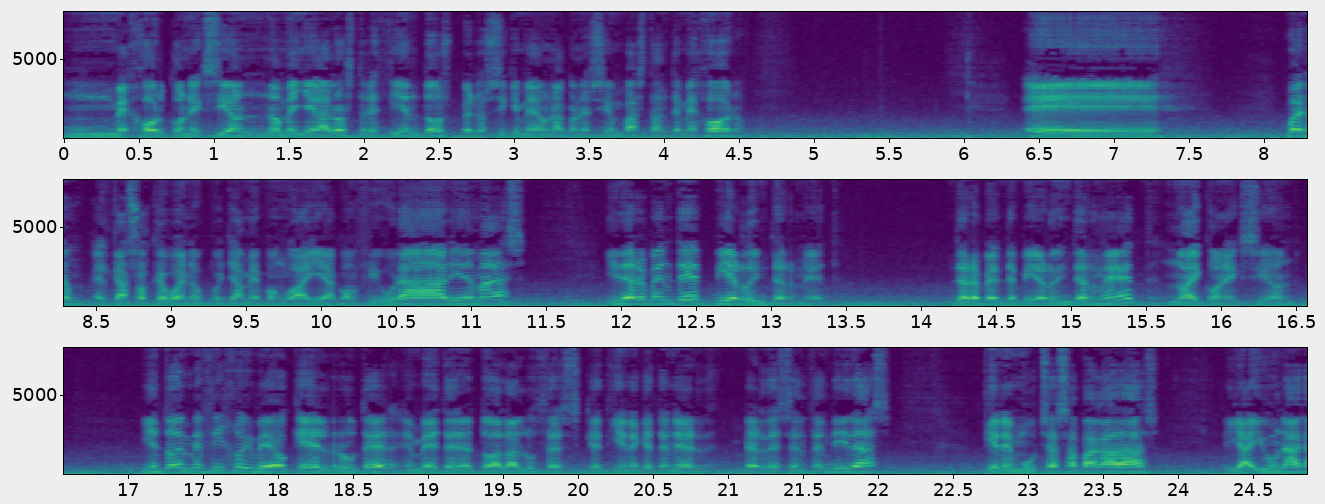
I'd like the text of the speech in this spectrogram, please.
mejor conexión. No me llega a los 300, pero sí que me da una conexión bastante mejor. Eh, bueno, el caso es que, bueno, pues ya me pongo ahí a configurar y demás, y de repente pierdo internet de repente pierdo internet, no hay conexión. Y entonces me fijo y veo que el router, en vez de tener todas las luces que tiene que tener verdes encendidas, tiene muchas apagadas y hay una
